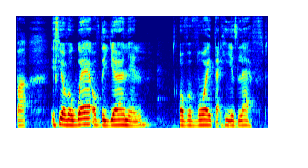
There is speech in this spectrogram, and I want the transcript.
But if you're aware of the yearning of a void that he has left,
